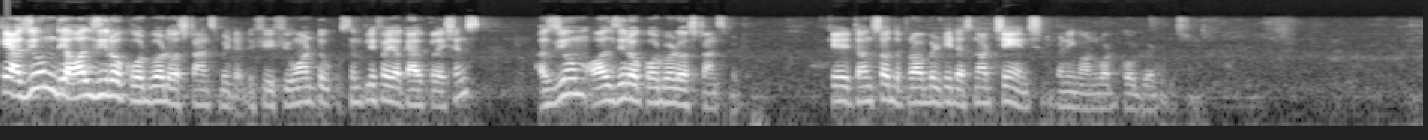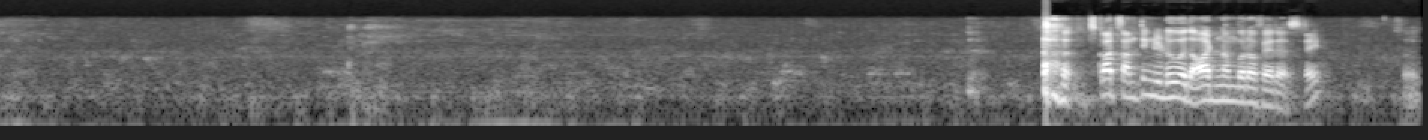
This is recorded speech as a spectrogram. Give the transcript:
okay assume the all zero code word was transmitted. If you, if you want to simplify your calculations assume all zero code word was transmitted okay it turns out the probability does not change depending on what code word was transmitted it's got something to do with odd number of errors right? So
